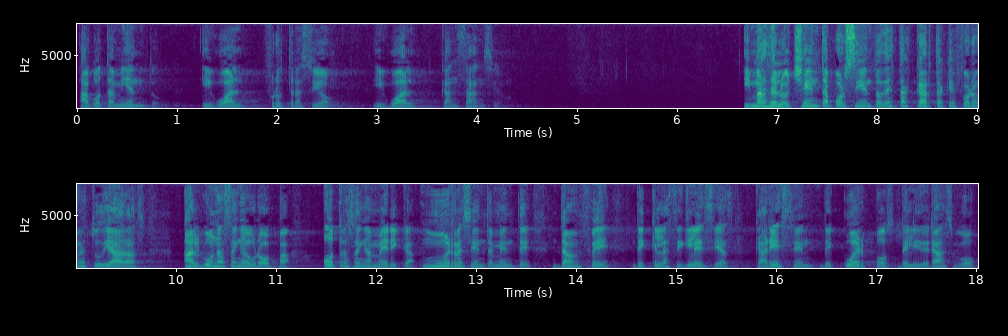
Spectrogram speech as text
agotamiento, igual frustración, igual cansancio. Y más del 80% de estas cartas que fueron estudiadas, algunas en Europa, otras en América, muy recientemente, dan fe de que las iglesias carecen de cuerpos de liderazgo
